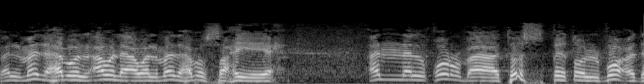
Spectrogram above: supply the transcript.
فالمذهب الأولى والمذهب الصحيح أن القربى تسقط البعد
